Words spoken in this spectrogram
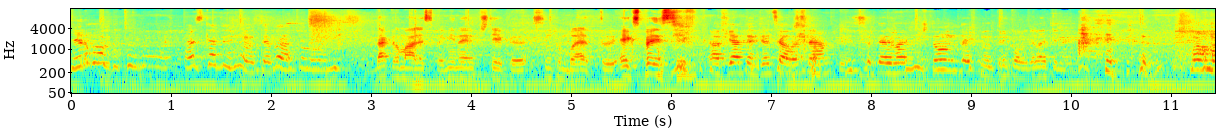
firmă? Hai scade și nu, te vei acolo. Dacă m-a ales pe mine, știe că sunt un băiat uh, expensiv. A, fii atent, eu ți-au ăstea. Să te revanșești tu un, deci un tricou de la tine. Mamă,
